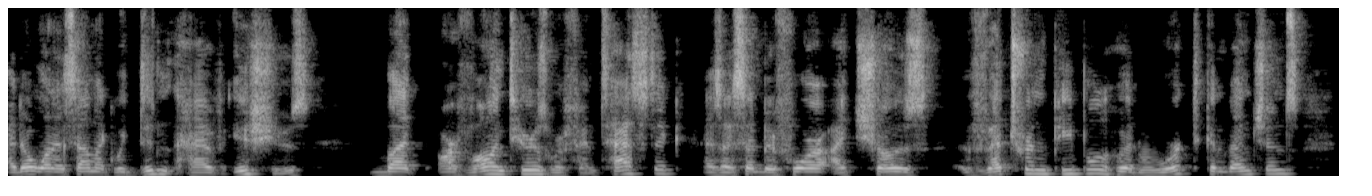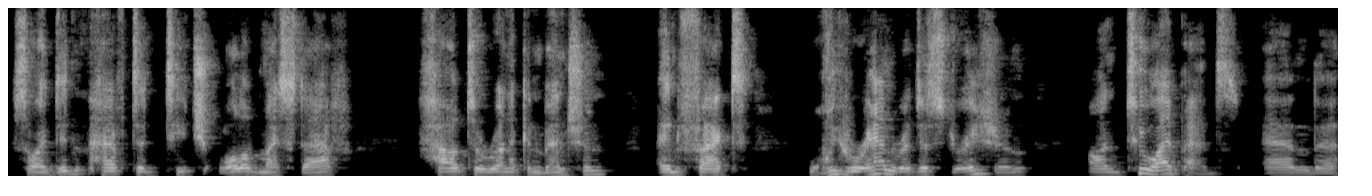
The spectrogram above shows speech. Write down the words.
I don't want to sound like we didn't have issues but our volunteers were fantastic. As I said before, I chose veteran people who had worked conventions So I didn't have to teach all of my staff how to run a convention. In fact, we ran registration on two iPads and uh,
